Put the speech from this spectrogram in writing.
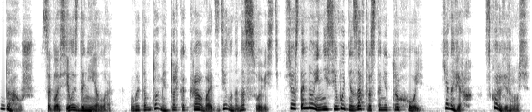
«Да уж», – согласилась Даниэла. «В этом доме только кровать сделана на совесть. Все остальное не сегодня-завтра станет трухой. Я наверх. Скоро вернусь».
